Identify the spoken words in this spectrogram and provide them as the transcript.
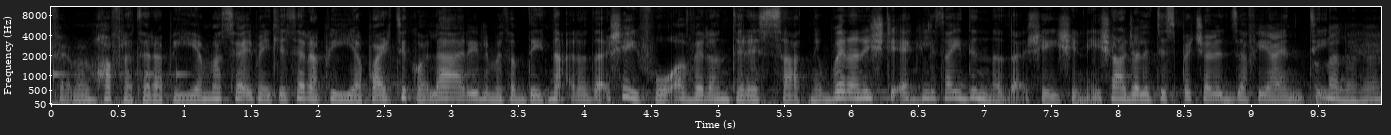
Ifhem, hemm ħafna terapija, imma se ngħidli terapija partikolari li meta bdejt naqra daqsxejn fuqha vera interessatni, vera nixtieqek li tgħidilna daqsxejn x'inhi, xi ħaġa li tispeċjalizza fiha inti. Mela le.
